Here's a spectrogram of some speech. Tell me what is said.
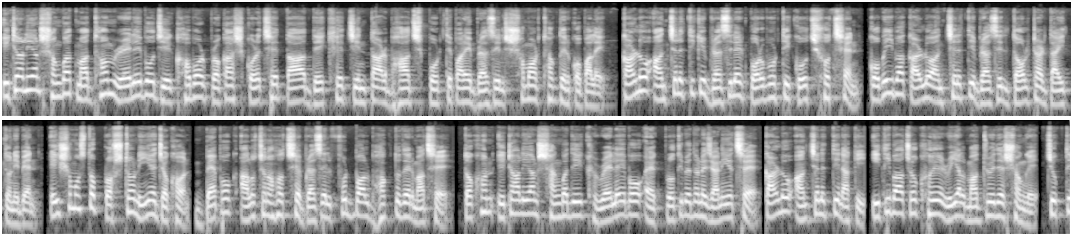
ইটালিয়ান সংবাদ মাধ্যম রেলেবো যে খবর প্রকাশ করেছে তা দেখে চিন্তার ভাঁজ পড়তে পারে ব্রাজিল সমর্থকদের কপালে। কার্লো আঞ্চলেত্তিকে ব্রাজিলের পরবর্তী কোচ হচ্ছেন? কবেই বা কার্লো আঞ্চলেত্তি ব্রাজিল দলটার দায়িত্ব নেবেন? এই সমস্ত প্রশ্ন নিয়ে যখন ব্যাপক আলোচনা হচ্ছে ব্রাজিল ফুটবল ভক্তদের মাঝে তখন ইটালিয়ান সাংবাদিক রেলেবো এক প্রতিবেদনে জানিয়েছে, কার্লো আঞ্চেলেত্তি নাকি ইতিবাচক হয়ে রিয়াল মাদ্রিদের সঙ্গে চুক্তি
